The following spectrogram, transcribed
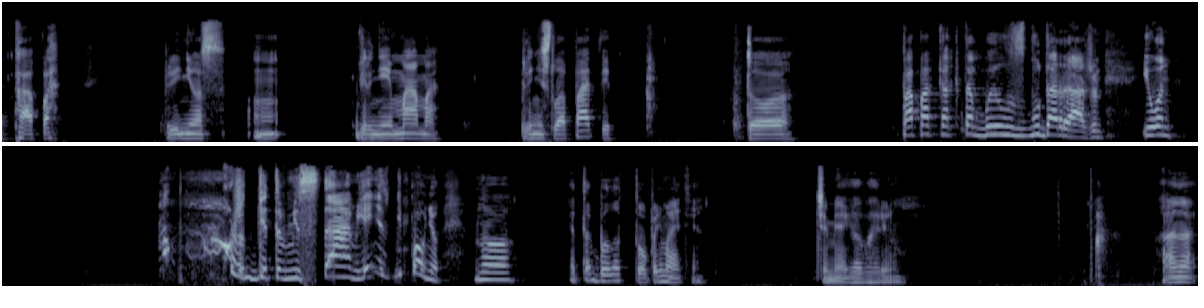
папа принес, вернее, мама принесла папе, то папа как-то был взбудоражен. И он, ну, может, где-то местами, я не, не помню, но это было то, понимаете, о чем я говорю. Она,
